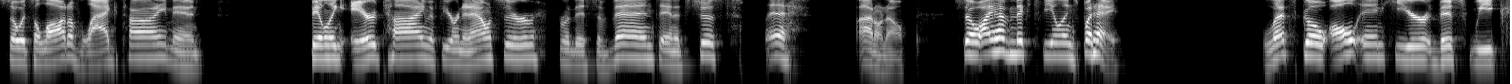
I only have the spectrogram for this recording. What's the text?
So it's a lot of lag time and filling air time if you're an announcer for this event. And it's just, eh, I don't know. So I have mixed feelings, but hey, Let's go all in here this week.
